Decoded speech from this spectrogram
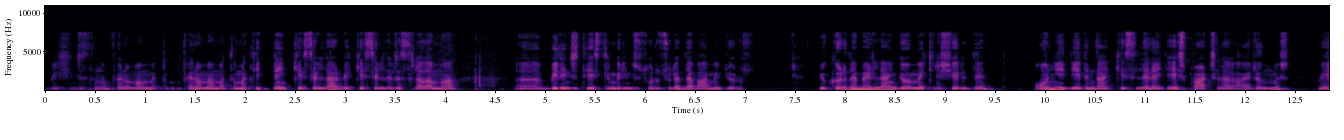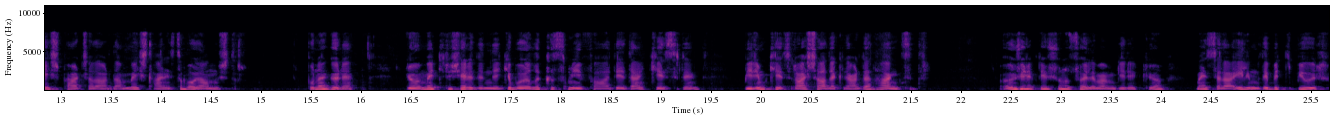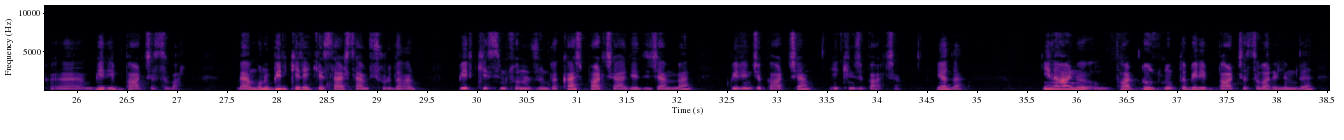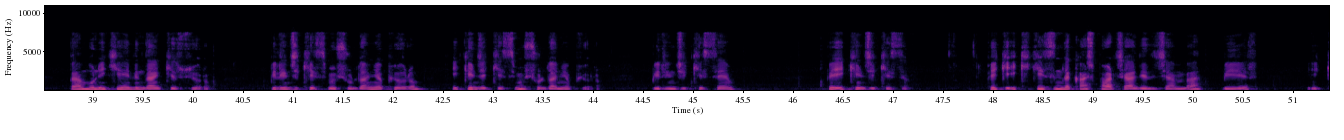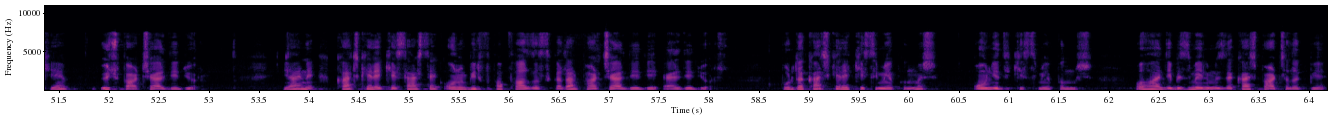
5. sınıf fenomen, fenomen matematik denk kesirler ve kesirleri sıralama e, birinci testin birinci sorusuyla devam ediyoruz. Yukarıda verilen geometri şeridi 17 yerinden kesilerek eş parçalara ayrılmış ve eş parçalardan 5 tanesi boyanmıştır. Buna göre geometri şeridindeki boyalı kısmı ifade eden kesirin birim kesiri aşağıdakilerden hangisidir? Öncelikle şunu söylemem gerekiyor. Mesela elimde bir, bir, e, bir ip parçası var. Ben bunu bir kere kesersem şuradan bir kesim sonucunda kaç parça elde edeceğim ben? Birinci parça, ikinci parça. Ya da yine aynı farklı uzunlukta bir ip parçası var elimde. Ben bunu iki elinden kesiyorum. Birinci kesimi şuradan yapıyorum. ikinci kesimi şuradan yapıyorum. Birinci kesim ve ikinci kesim. Peki iki kesimde kaç parça elde edeceğim ben? Bir, iki, üç parça elde ediyorum. Yani kaç kere kesersek onun bir fazlası kadar parça elde, elde ediyoruz. Burada kaç kere kesim yapılmış? 17 kesim yapılmış. O halde bizim elimizde kaç parçalık bir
